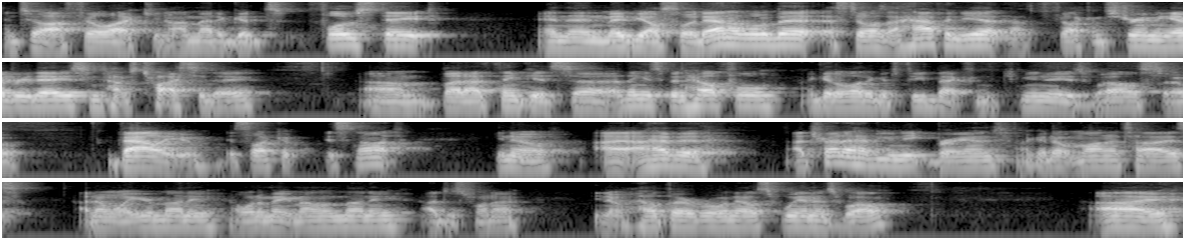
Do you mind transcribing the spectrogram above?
until I feel like, you know, I'm at a good flow state. And then maybe I'll slow down a little bit. That still hasn't happened yet. I feel like I'm streaming every day, sometimes twice a day. Um, but I think it's uh, I think it's been helpful. I get a lot of good feedback from the community as well. So value. It's like a, it's not you know I, I have a I try to have a unique brand. Like I don't monetize. I don't want your money. I want to make my own money. I just want to you know help everyone else win as well. I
